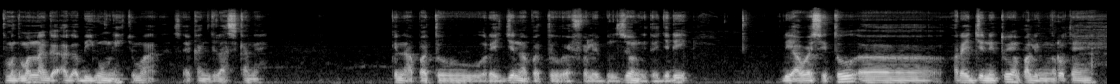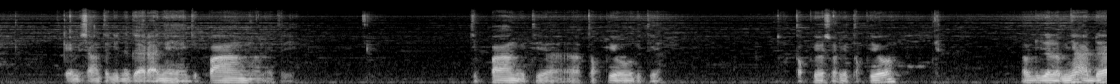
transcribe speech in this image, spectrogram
teman-teman agak agak bingung nih cuma saya akan jelaskan ya. Mungkin apa tuh region apa tuh available zone gitu ya. jadi di AWS itu uh, region itu yang paling rootnya kayak misalnya tadi negaranya ya Jepang mana itu ya. Jepang gitu ya uh, Tokyo gitu ya. Tokyo sorry Tokyo. Lalu di dalamnya ada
